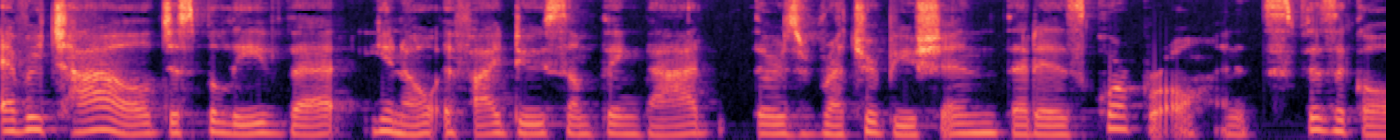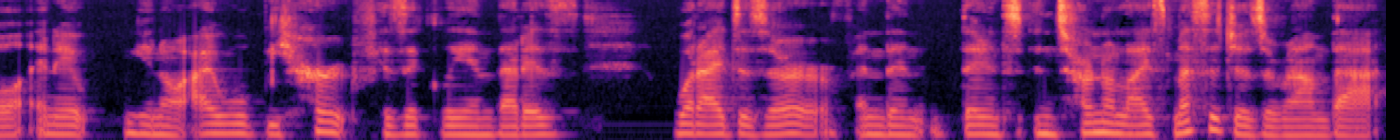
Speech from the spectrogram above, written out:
every child just believed that, you know, if I do something bad, there's retribution that is corporal and it's physical and it, you know, I will be hurt physically and that is what I deserve. And then there's internalized messages around that.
